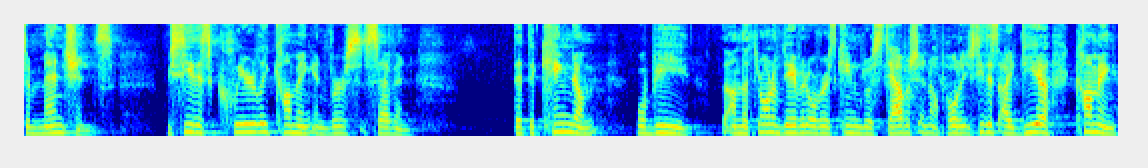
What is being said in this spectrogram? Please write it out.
dimensions. We see this clearly coming in verse 7 that the kingdom will be on the throne of David over his kingdom to establish and uphold it. You see this idea coming.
